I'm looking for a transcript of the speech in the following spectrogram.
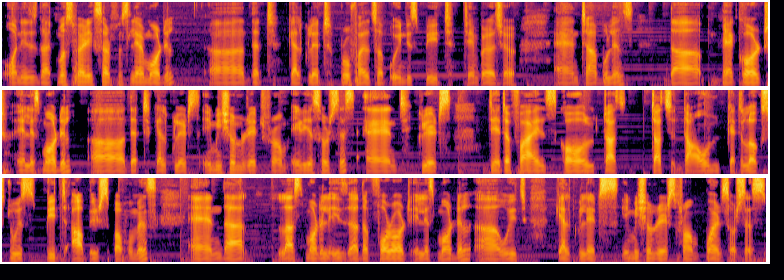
one is the atmospheric surface layer model uh, that calculate profiles of wind speed, temperature, and turbulence. The backward LS model uh, that calculates emission rate from area sources and creates data files called touch touchdown catalogs to speed up its performance and the last model is uh, the forward ls model uh, which calculates emission rates from point sources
